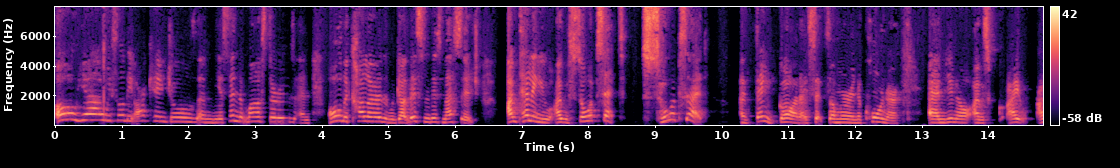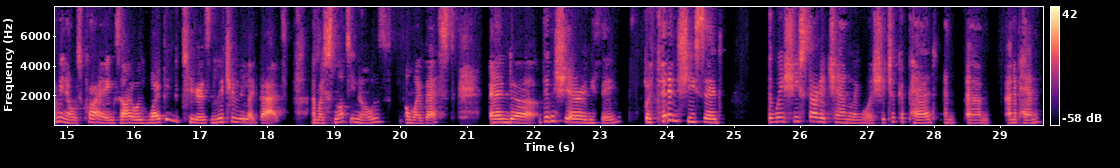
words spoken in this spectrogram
oh, yeah, we saw the archangels and the ascended masters and all the colors, and we got this and this message. I'm telling you, I was so upset, so upset. And thank God I sat somewhere in a corner. And you know, I was I I mean I was crying, so I was wiping the tears literally like that, and my snotty nose on my vest, and uh, didn't share anything. But then she said, the way she started channeling was she took a pad and um, and a pen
